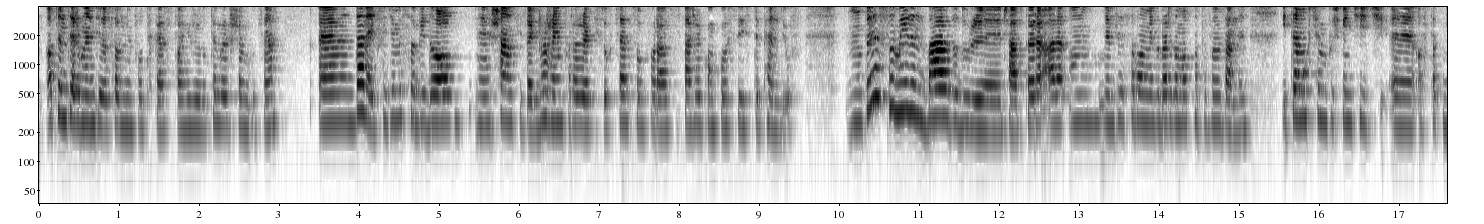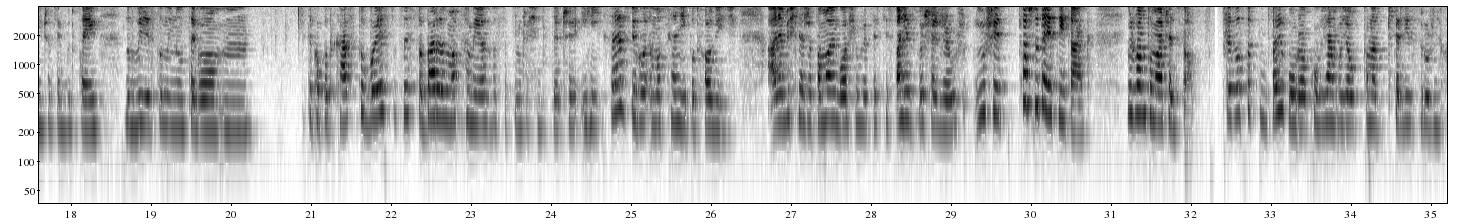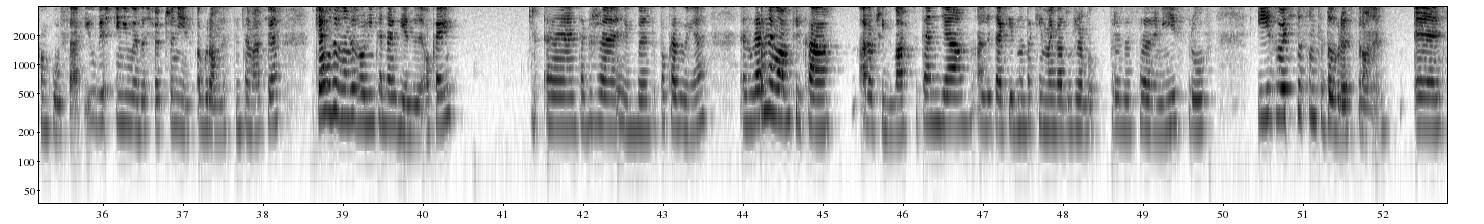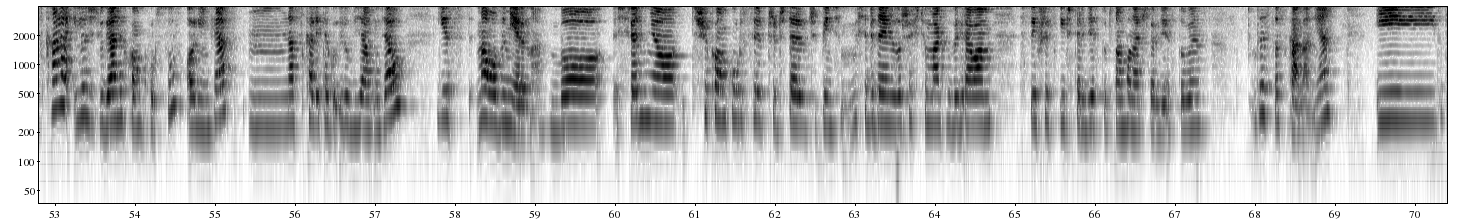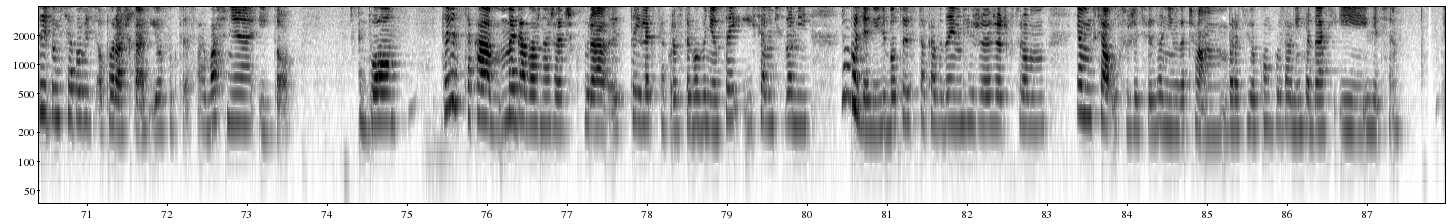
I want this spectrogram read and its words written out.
O tym też będzie osobny podcast, także do tego jeszcze wrócę. E, dalej przejdziemy sobie do e, szans i zagrożeń, porażek i sukcesów oraz staże konkursy i stypendiów. Mm, to jest w sumie jeden bardzo duży chapter, ale on między sobą jest bardzo mocno powiązany. I temu chciałam poświęcić e, ostatni czas, jakby tutaj do 20 minut tego, mm, tego podcastu, bo jest to coś, co bardzo mocno mnie w ostatnim czasie dotyczy i staram się do tego emocjonalnie podchodzić ale myślę, że po moim głosie już jesteście w stanie słyszeć, że już, już jest, coś tutaj jest nie tak. Już Wam tłumaczę co. Przez ostatnie 2,5 roku wziąłam udział w ponad 40 różnych konkursach i uwierzcie mi, moje doświadczenie jest ogromne w tym temacie. Chciałam to nawet w olimpiadach wiedzy, ok? E, także jakby to pokazuję. Zgarnęłam kilka, a raczej dwa stypendia, ale tak jedno takie mega duże, bo prezes Rady Ministrów. I słuchajcie, to są te dobre strony. E, skala ilość wygranych konkursów, olimpiad, mm, na skali tego, ilu wziąłem udział, jest mało wymierna, bo średnio trzy konkursy, czy cztery, czy pięć, mi się wydaje, że do sześciu max wygrałam z tych wszystkich 40, czy tam ponad 40, więc to jest ta skala, nie? I tutaj bym chciała powiedzieć o porażkach i o sukcesach, właśnie i to. Bo to jest taka mega ważna rzecz, która tej lekcji akurat z tego wyniosę i chciałabym się z Wami nią podzielić, bo to jest taka, wydaje mi się, że rzecz, którą ja bym chciała usłyszeć, zanim zaczęłam brać udział w konkursach, olimpiadach i wiecie.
